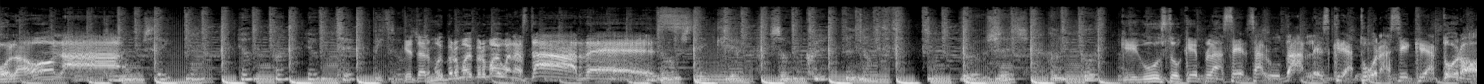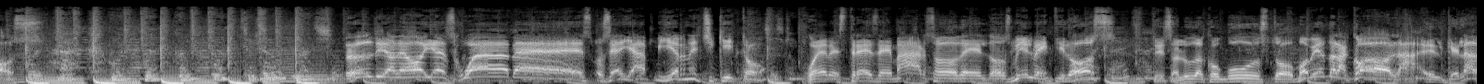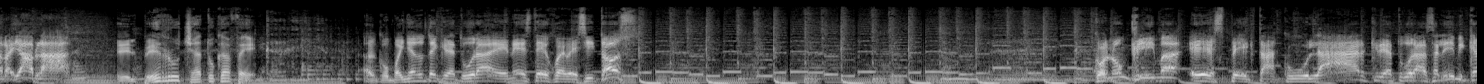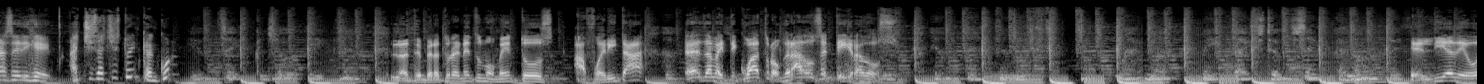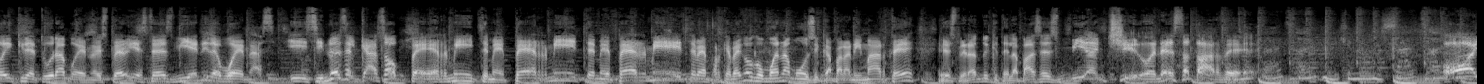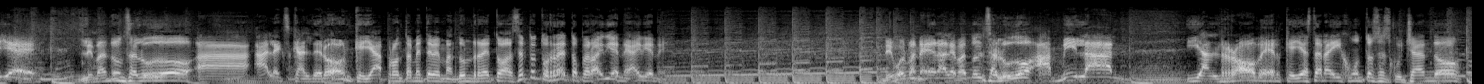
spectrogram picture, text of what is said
Hola, hola. ¿Qué tal? Muy, pero muy, pero muy buenas tardes. Qué gusto, qué placer saludarles, criaturas y criaturos. El día de hoy es jueves, o sea, ya viernes chiquito. Jueves 3 de marzo del 2022. Te saluda con gusto, moviendo la cola, el que ladra y habla. El perro chato café. Acompañándote, criatura, en este juevesitos. Con un clima espectacular, criatura. Salí de mi casa y dije, achis, achis, estoy en Cancún. La temperatura en estos momentos afuerita es de 24 grados centígrados. El día de hoy, criatura, bueno, espero y estés bien y de buenas. Y si no es el caso, permíteme, permíteme, permíteme, porque vengo con buena música para animarte, esperando y que te la pases bien chido en esta tarde. Oye, le mando un saludo a Alex Calderón, que ya prontamente me mandó un reto. Acepto tu reto, pero ahí viene, ahí viene. De igual manera, le mando el saludo a Milan y al Robert, que ya están ahí juntos escuchando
